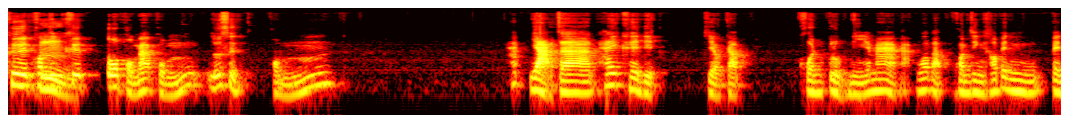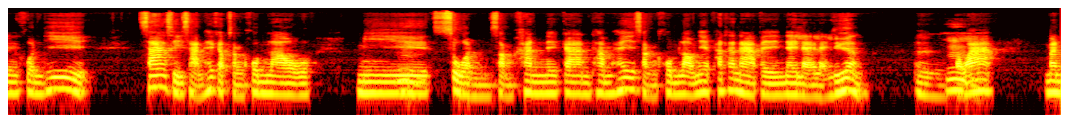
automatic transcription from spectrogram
คือความจริงคือตัวผมอะผมรู้สึกผม อยากจะให้เครดิตเกี่ยวกับคนกลุ่มนี้มากอะว่าแบบความจริงเขาเป็นเป็นคนที่ สร้างสีสันให้กับสังคมเรา มีส่วนสำคัญในการทำให้สังคมเราเนี่ยพัฒนาไปในหลาย ๆ เรื่องเออแต่ว่ามัน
